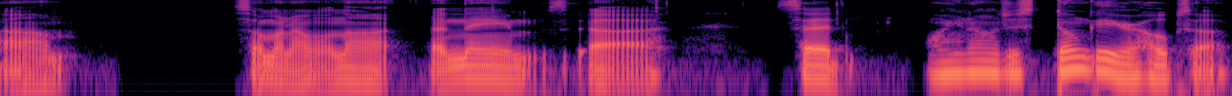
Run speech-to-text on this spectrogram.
um someone I will not uh, name uh, said, "Well, you know, just don't get your hopes up."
